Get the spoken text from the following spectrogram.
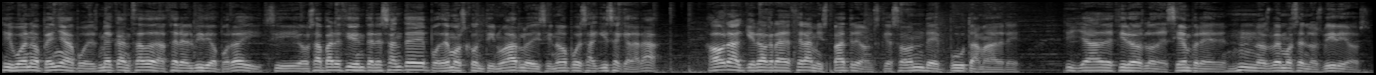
Y bueno, Peña, pues me he cansado de hacer el vídeo por hoy. Si os ha parecido interesante, podemos continuarlo y si no, pues aquí se quedará. Ahora quiero agradecer a mis Patreons, que son de puta madre. Y ya deciros lo de siempre, nos vemos en los vídeos.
